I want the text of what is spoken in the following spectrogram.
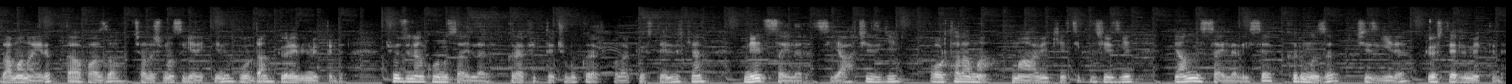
zaman ayırıp daha fazla çalışması gerektiğini buradan görebilmektedir. Çözülen konu sayıları grafikte çubuk grafik olarak gösterilirken net sayıları siyah çizgi, ortalama mavi kesikli çizgi, yanlış sayıları ise kırmızı çizgiyle gösterilmektedir.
